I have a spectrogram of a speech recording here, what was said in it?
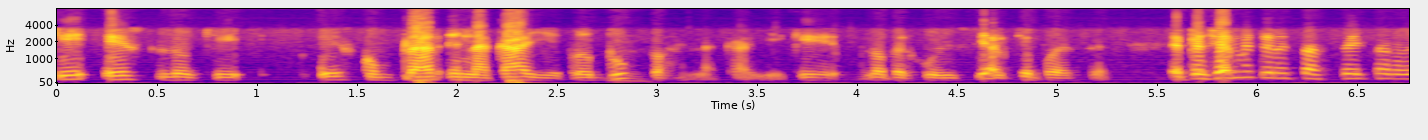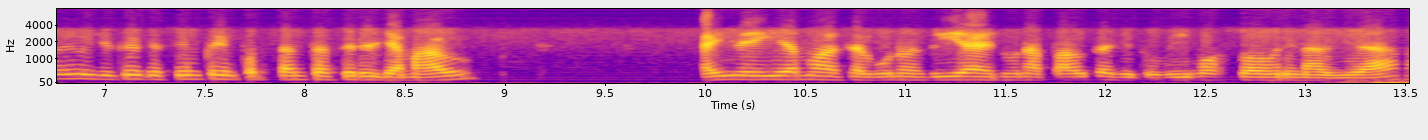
qué es lo que es comprar en la calle, productos en la calle, que lo perjudicial que puede ser. Especialmente en estas fechas, Rodrigo, yo creo que siempre es importante hacer el llamado. Ahí veíamos hace algunos días en una pauta que tuvimos sobre Navidad,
